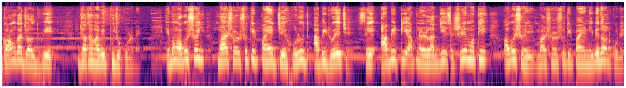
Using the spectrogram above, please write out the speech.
গঙ্গা জল ধুয়ে যথাভাবে পুজো করবেন এবং অবশ্যই মা সরস্বতীর পায়ের যে হলুদ আবির রয়েছে, সেই আবিরটি আপনারা লাগিয়ে শ্রীমতী অবশ্যই মা সরস্বতীর পায়ে নিবেদন করে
